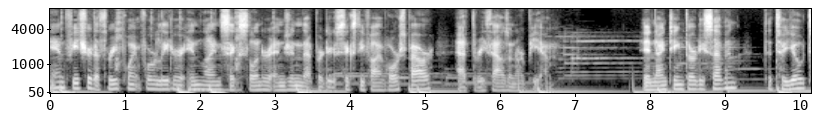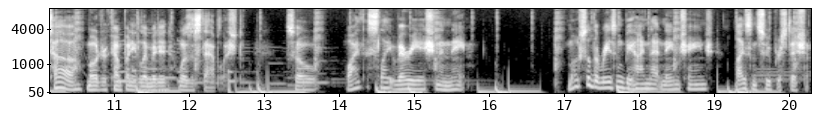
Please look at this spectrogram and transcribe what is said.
and featured a 3.4 liter inline six cylinder engine that produced 65 horsepower at 3,000 RPM. In 1937, the Toyota Motor Company Limited was established. So, why the slight variation in name? Most of the reason behind that name change lies in superstition.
